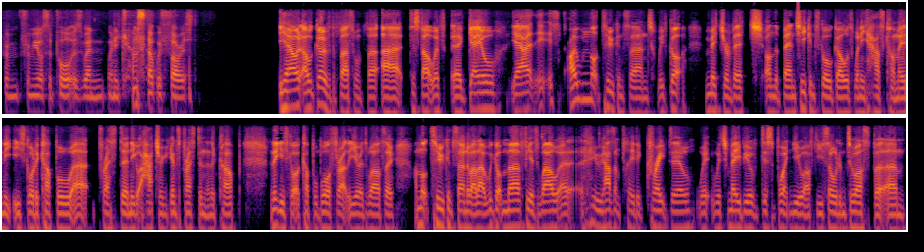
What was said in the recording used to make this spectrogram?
from from your supporters when when he comes up with Forest? Yeah, I'll, I'll, go over the first one for uh, to start with. Uh, Gayle, yeah, it's I'm not too concerned. We've got Mitrovic on the bench. He can score goals when he has come in. He, he scored a couple at Preston. He got a hat trick against Preston in the cup. I think he's got a couple more throughout the year as well. So I'm not too concerned about that. We got Murphy as well, uh, who hasn't played a great deal, which, which maybe will disappoint you after you sold him to us. But um,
